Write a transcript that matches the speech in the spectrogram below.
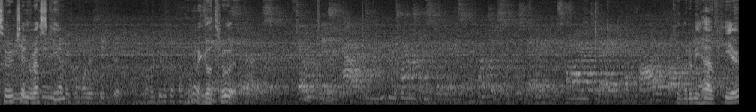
search and rescue? I'm gonna go through it. Okay, what do we have here?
